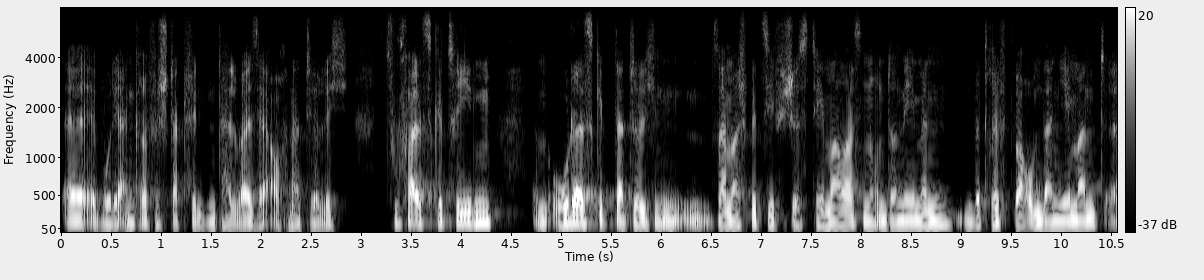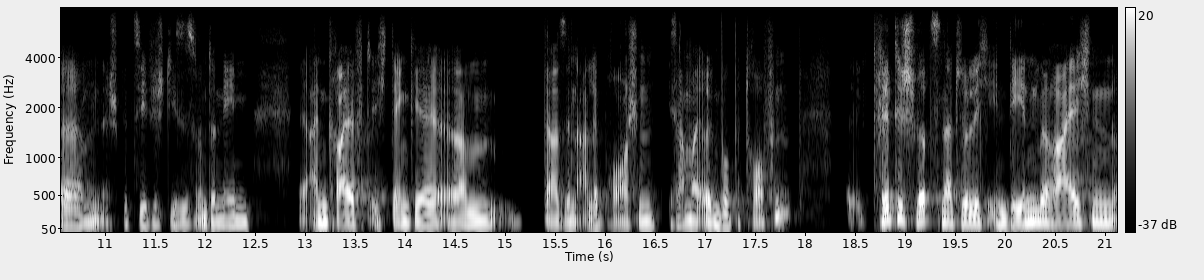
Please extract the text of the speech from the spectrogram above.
wo die Angriffe stattfinden, teilweise auch natürlich zufallsgetrieben. Ähm, oder es gibt natürlich ein, sagen wir, spezifisches Thema, was ein Unternehmen betrifft, warum dann jemand ähm, spezifisch dieses Unternehmen äh, angreift. Ich denke, ähm, da sind alle Branchen, ich sage mal, irgendwo betroffen. Kritisch wird es natürlich in den Bereichen,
